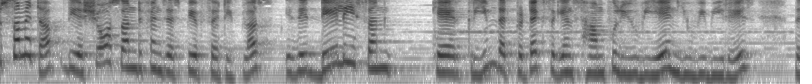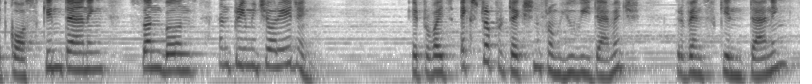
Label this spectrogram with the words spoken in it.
to sum it up, the Assure Sun Defense SPF 30 Plus is a daily sun care cream that protects against harmful UVA and UVB rays that cause skin tanning, sunburns, and premature aging. It provides extra protection from UV damage, prevents skin tanning,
